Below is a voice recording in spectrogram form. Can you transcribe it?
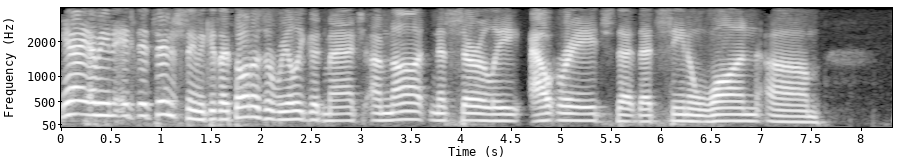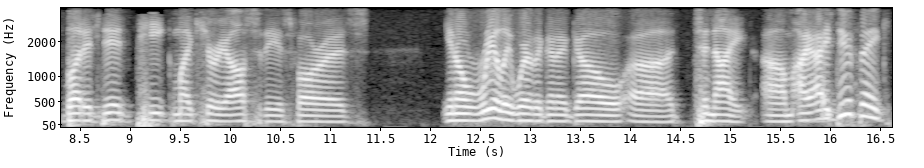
Yeah, I mean it's it's interesting because I thought it was a really good match. I'm not necessarily outraged that that Cena won, um, but it did pique my curiosity as far as you know really where they're going to go uh, tonight. Um, I, I do think,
